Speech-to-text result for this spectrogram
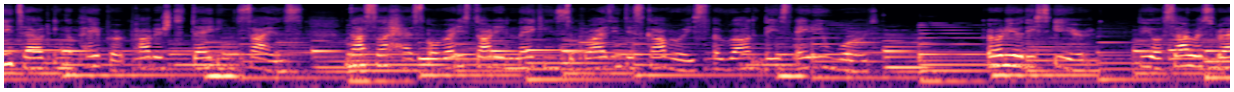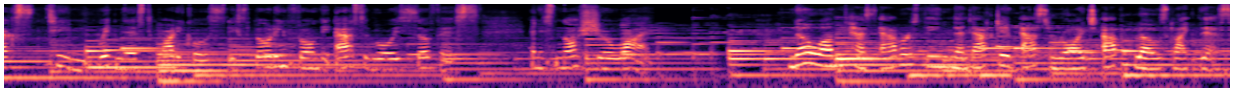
detailed in a paper published today in Science, NASA has already started making surprising discoveries around this alien world. Earlier this year, the OSIRIS-REx team witnessed particles exploding from the asteroid's surface, and is not sure why. No one has ever seen an active asteroid up close like this,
